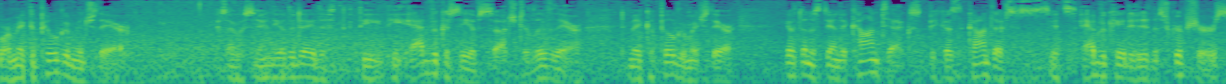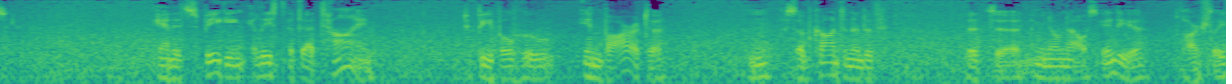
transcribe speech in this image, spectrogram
or make a pilgrimage there. As I was saying the other day, the, the, the advocacy of such to live there, to make a pilgrimage there, you have to understand the context because the context is it's advocated in the scriptures and it's speaking, at least at that time, to people who in Bharata, hmm, subcontinent of that uh, we know now as India, largely,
